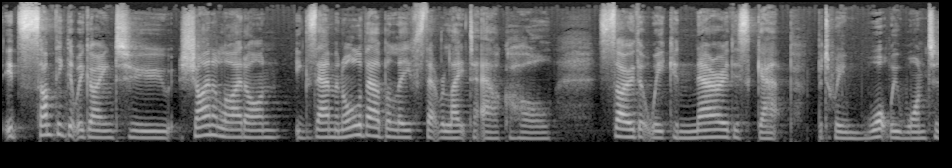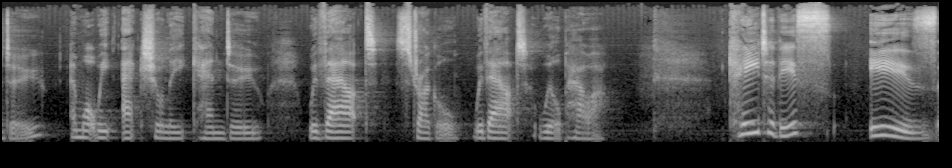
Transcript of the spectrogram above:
it's something that we're going to shine a light on, examine all of our beliefs that relate to alcohol, so that we can narrow this gap between what we want to do and what we actually can do without struggle, without willpower. Key to this is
